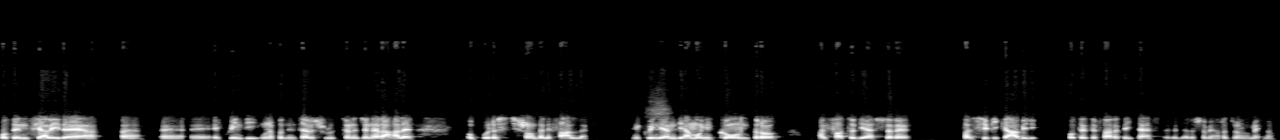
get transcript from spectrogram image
potenziale idea eh, eh, e quindi una potenziale soluzione generale oppure se ci sono delle falle e quindi andiamo incontro al fatto di essere falsificabili. Potete fare dei test e vedere se abbiamo ragione o meno.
